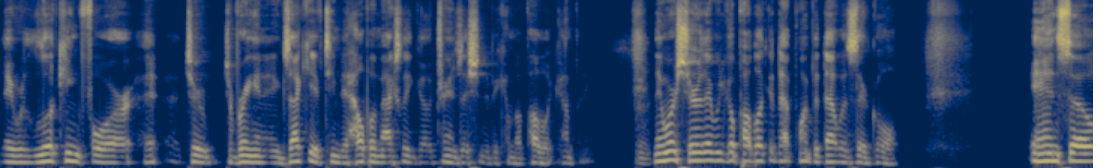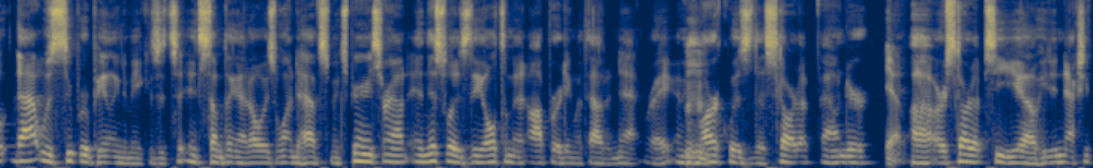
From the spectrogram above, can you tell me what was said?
they were looking for uh, to to bring in an executive team to help them actually go transition to become a public company. Mm. They weren't sure they would go public at that point, but that was their goal. And so that was super appealing to me because it's it's something I'd always wanted to have some experience around. And this was the ultimate operating without a net, right? I mean, mm-hmm. Mark was the startup founder, yeah, uh, or startup CEO. He didn't actually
